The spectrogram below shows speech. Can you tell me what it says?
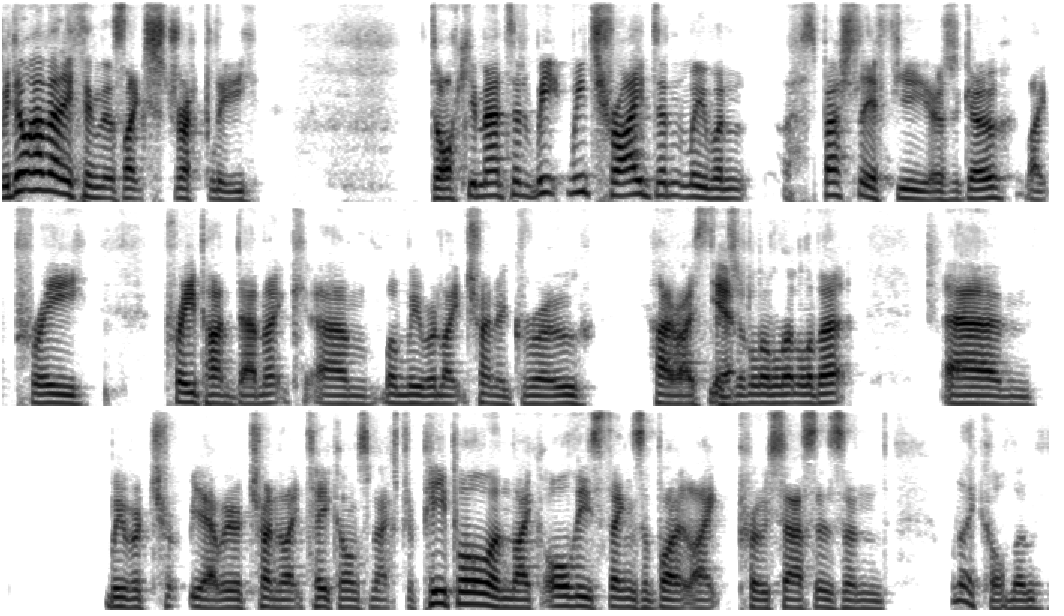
we don't have anything that's like strictly documented. We we tried, didn't we? When especially a few years ago, like pre pre pandemic, um, when we were like trying to grow high rise Yeah. digital a little bit. Um, we were tr- yeah we were trying to like take on some extra people and like all these things about like processes and what do they call them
